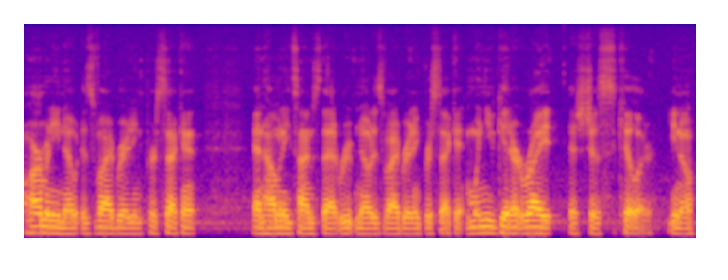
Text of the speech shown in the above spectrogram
harmony note is vibrating per second and how many times that root note is vibrating per second. And when you get it right, it's just killer, you know.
